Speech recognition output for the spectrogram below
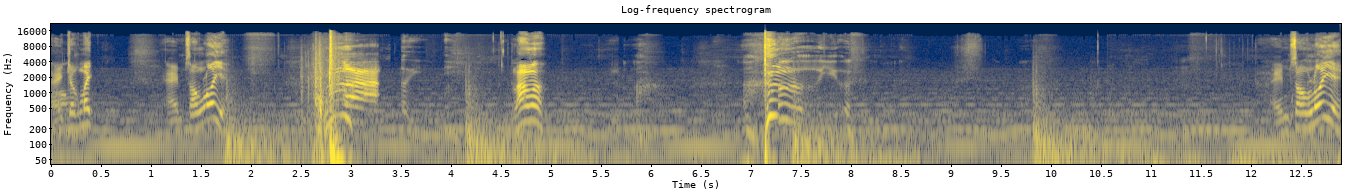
ហើយចុះម៉េចហើយមិនសងលុយហ៎ឡើងមក ហើយមិនសងលុយហ៎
